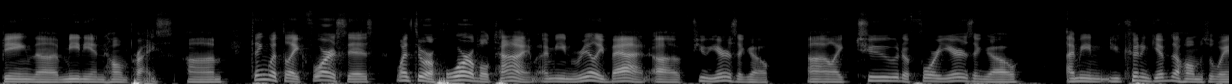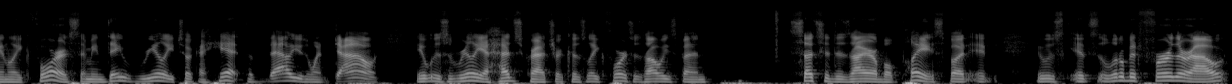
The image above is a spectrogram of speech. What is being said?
being the median home price. Um, thing with Lake Forest is went through a horrible time. I mean, really bad uh, a few years ago, uh, like two to four years ago. I mean, you couldn't give the homes away in Lake Forest. I mean, they really took a hit. The values went down. It was really a head scratcher because Lake Forest has always been such a desirable place, but it it was it's a little bit further out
